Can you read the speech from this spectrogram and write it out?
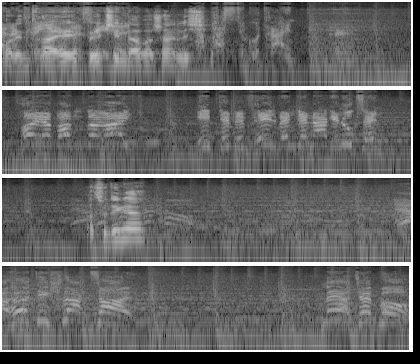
Vor den drei Bötchen da wahrscheinlich. Passte gut rein. Feuerbomben bereit! Gebt den Befehl, wenn wir nah genug sind. Was für Dinge? Erhöht die Schlagzahl! Mehr Tempo!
